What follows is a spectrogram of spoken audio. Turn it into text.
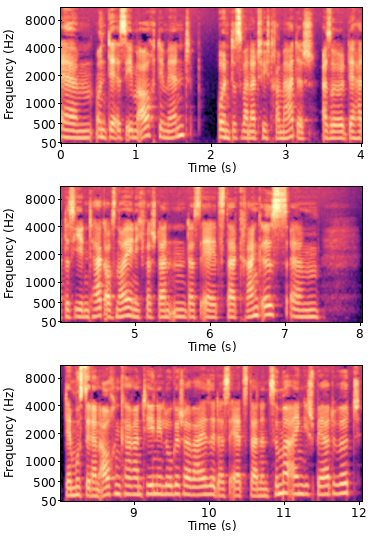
Ähm, und der ist eben auch dement. Und das war natürlich dramatisch. Also der hat das jeden Tag aufs Neue nicht verstanden, dass er jetzt da krank ist. Ähm, der musste dann auch in Quarantäne logischerweise, dass er jetzt da in ein Zimmer eingesperrt wird.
